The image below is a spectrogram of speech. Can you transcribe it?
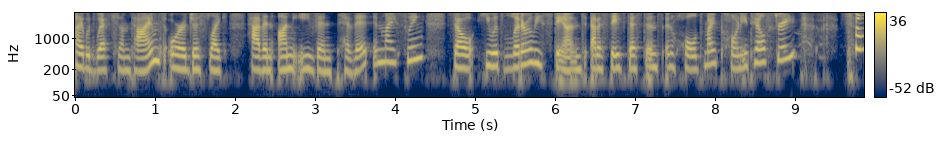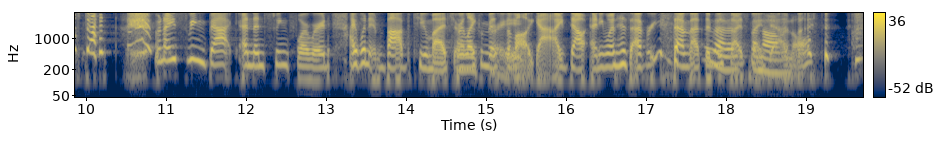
I would whiff sometimes or just like have an uneven pivot in my swing. So he would literally stand at a safe distance and hold my ponytail straight so that when I swing back and then swing forward, I wouldn't bob too much or like miss great. the ball. Yeah, I doubt anyone has ever used that method that besides my dad.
